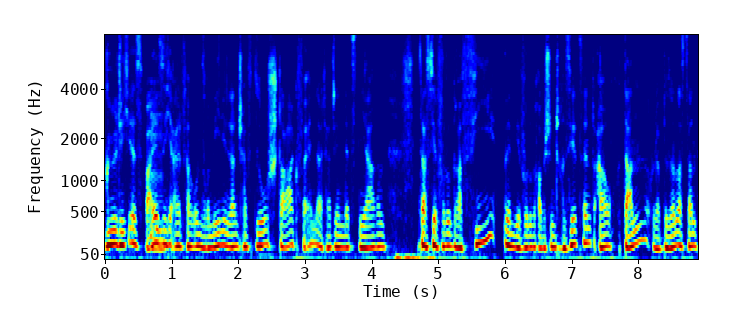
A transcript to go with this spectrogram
gültig ist, weil Mhm. sich einfach unsere Medienlandschaft so stark verändert hat in den letzten Jahren, dass wir Fotografie, wenn wir fotografisch interessiert sind, auch dann oder besonders dann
